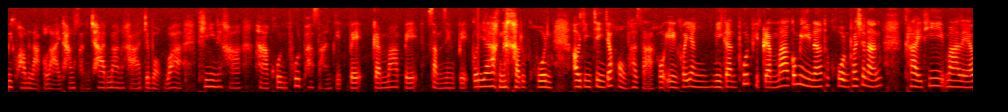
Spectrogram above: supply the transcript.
มีความหลากหลายทางสัญชาติมากนะคะ จะบอกว่าที่นี่นะคะ หาคนพูดภาษาอังกฤษเป๊ะแกรมมาเป๊ะสำเนียงเป๊ะก็ยากนะคะ ทุกคนเอาจริง ๆ เจ้าของภาษาเขาเองเขายังมีการพูดผิดแกรมมาก็มีนะทุกคน เพราะฉะนั้นใครที่มาแล้ว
